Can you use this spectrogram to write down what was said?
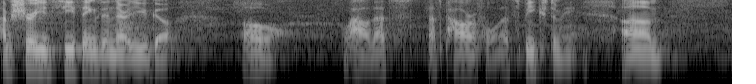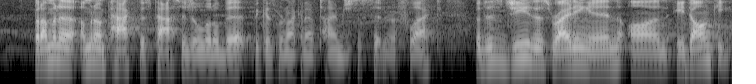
I'm sure you'd see things in there you go, oh, wow, that's, that's powerful. That speaks to me. Um, but I'm going to I'm gonna unpack this passage a little bit because we're not going to have time just to sit and reflect. But this is Jesus riding in on a donkey.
